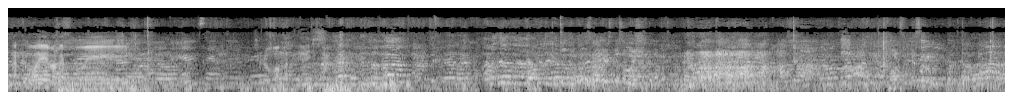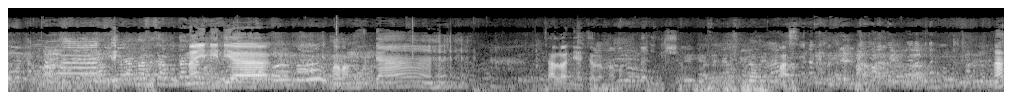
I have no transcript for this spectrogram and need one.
Makan kue, makan kue. Seru banget guys. Eh, nah ini dia mama muda. Calon ya, calon mama muda insya. Pasti dapat. Hah?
